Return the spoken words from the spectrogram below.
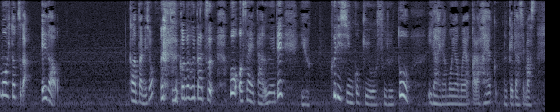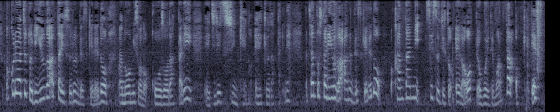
もう1つが笑顔。簡単でしょ？この2つを押さえた上でゆっくり深呼吸をするとイライラモヤモヤから早く抜け出せます、まあ、これはちょっと理由があったりするんですけれど、まあ、脳みその構造だったり、えー、自律神経の影響だったりね、まあ、ちゃんとした理由があるんですけれど簡単に背筋と笑顔って覚えてもらったら OK です。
